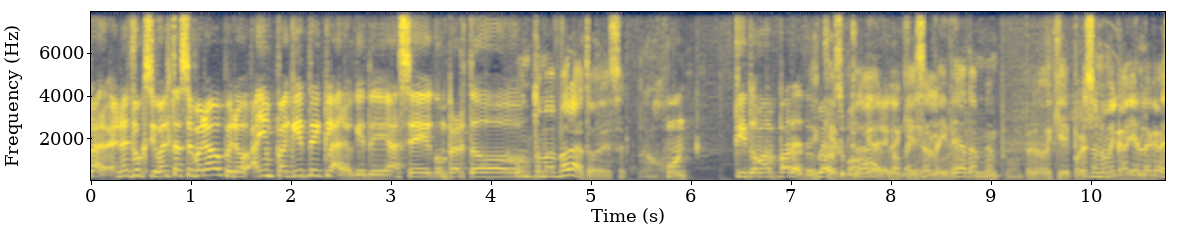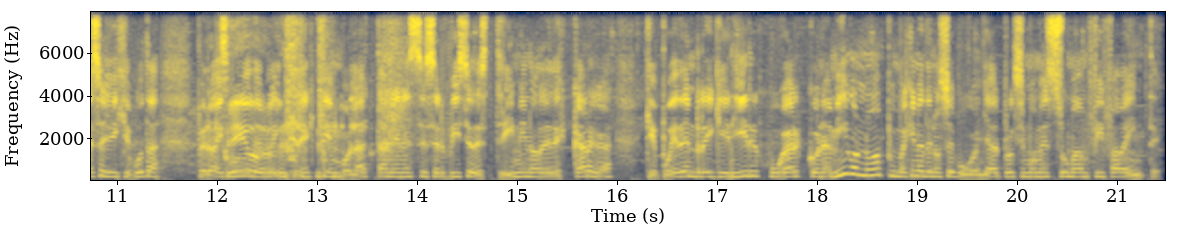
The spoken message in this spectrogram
Claro, en Xbox igual está separado, pero hay un paquete, claro, que te hace comprar todo junto más barato debe ser. juntito más barato, Es claro, que, supongo claro, que, debe es que esa es la idea también, pero es que por eso no me cabía en la cabeza. Yo dije, puta, pero hay Sí, juegos de. Play 3 que en volar están en ese servicio de streaming o de descarga que pueden requerir jugar con amigos nomás. Pues imagínate, no sé, pues, ya el próximo mes suman FIFA 20,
